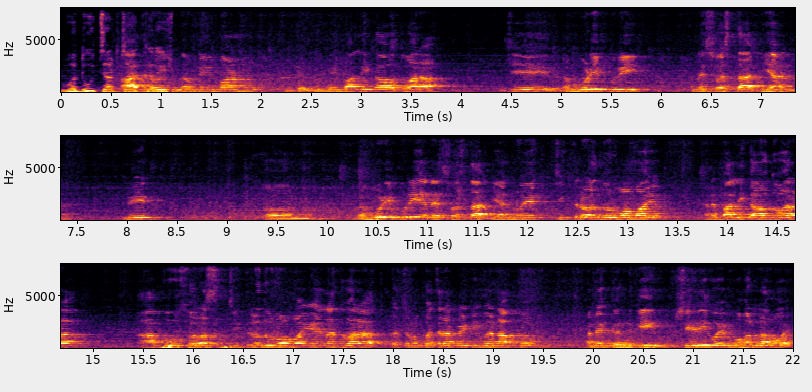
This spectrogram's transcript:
વધુ ચર્ચા કરીશું. નવનિર્માણની બાલિકાઓ દ્વારા જે રંગોળીપુરી અને સ્વચ્છતા અભિયાનનું એક રંગોળીપુરી અને સ્વચ્છતા અભિયાનનું એક ચિત્ર દોરવામાં આવ્યું અને બાલિકાઓ દ્વારા આ બહુ સરસ ચિત્ર દોરવામાં આવ્યું. એના દ્વારા કચરો કચરા પેટીમાં નાખવો અને ગંદકી શેરી હોય મહોલ્લા હોય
